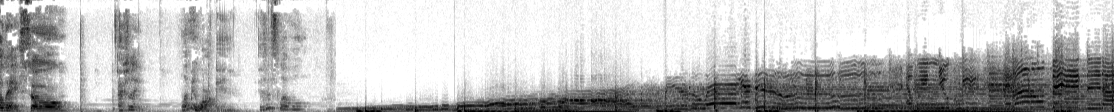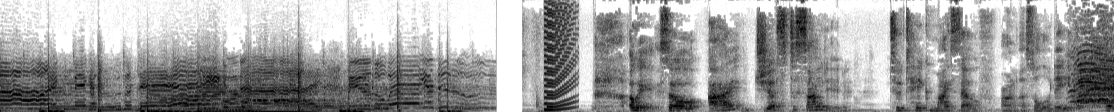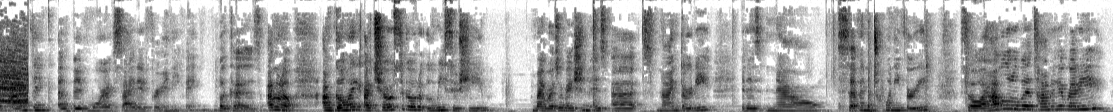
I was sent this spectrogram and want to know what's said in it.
Okay, so actually, let me walk in. Is this level? Okay, so I just decided to take myself on a solo date and I don't think I've been more excited for anything because I don't know I'm going I chose to go to Umi Sushi my reservation is at 9:30. it is now 7:23. so I have a little bit of time to get ready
